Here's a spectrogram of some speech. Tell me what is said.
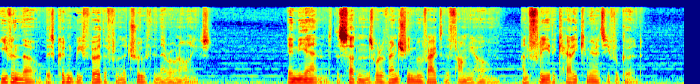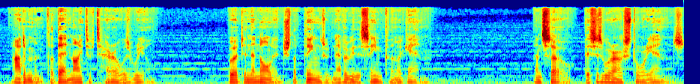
even though this couldn't be further from the truth in their own eyes. In the end, the Suttons would eventually move out of the family home and flee the Kelly community for good, adamant that their night of terror was real, but in the knowledge that things would never be the same for them again. And so, this is where our story ends.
